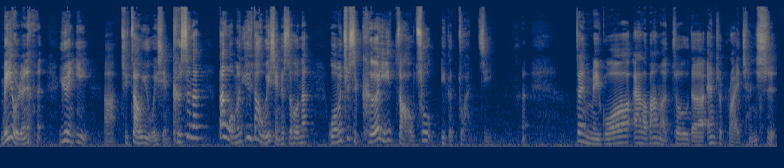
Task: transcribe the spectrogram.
没有人愿意啊去遭遇危险，可是呢，当我们遇到危险的时候呢，我们却是可以找出一个转机。在美国 Alabama 州的 Enterprise 城市，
